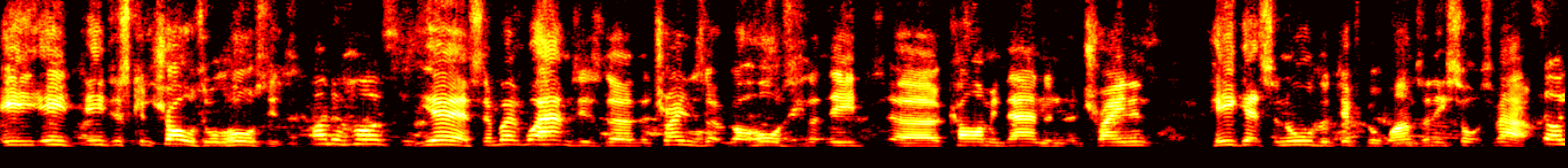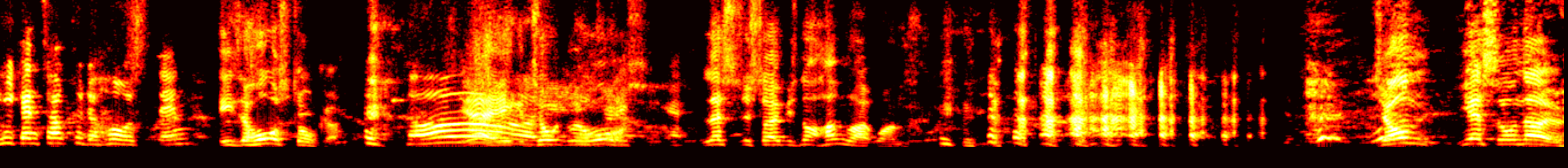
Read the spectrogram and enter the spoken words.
He, he, he just controls all the horses. All the horses. Yeah, so when, what happens is the, the trainers that have got horses that need uh, calming down and, and training, he gets in all the difficult ones and he sorts them out. So he can talk to the horse then. He's a horse talker. Oh. Yeah, he can talk to the horse. Let's just hope he's not hung like one. John, yes or no?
